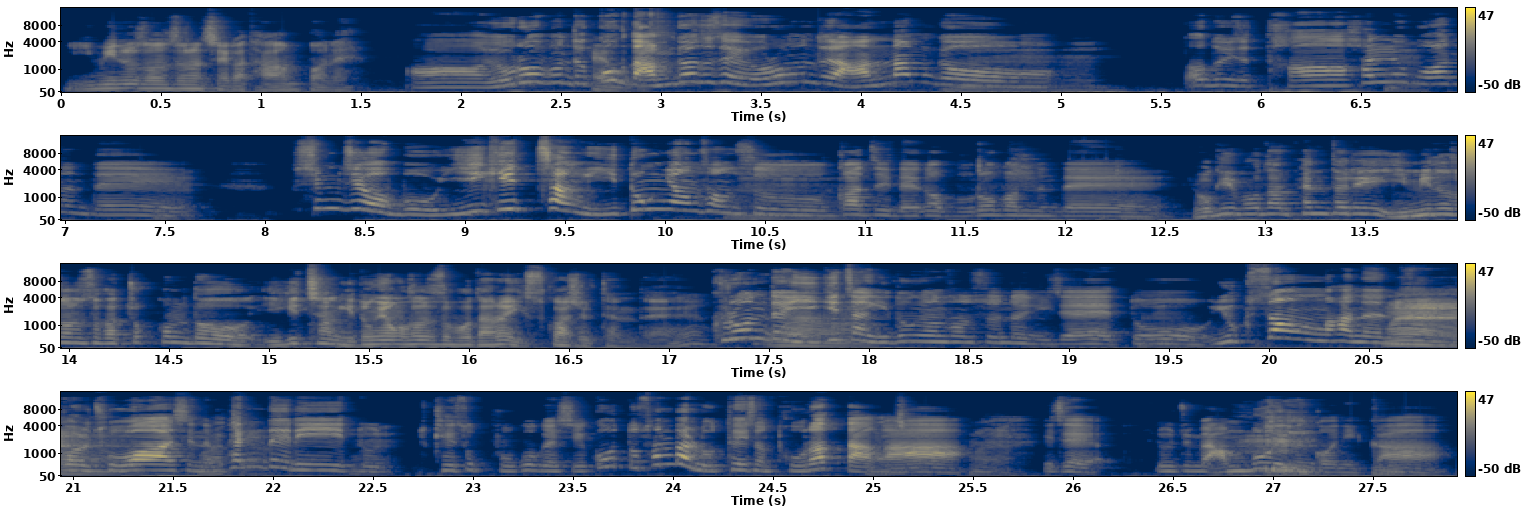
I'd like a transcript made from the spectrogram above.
이민호 선수는 제가 다음번에 아 여러분들 꼭 해보겠습니다. 남겨주세요. 여러분들 안 남겨. 음, 음, 나도 이제 다 하려고 하는데 음. 심지어 뭐 이기창, 이동현 선수까지 내가 물어봤는데 여기보단 팬들이 이민호 선수가 조금 더 이기창 이동영 선수보다는 익숙하실 텐데. 그런데 네. 이기창, 이동현 선수는 이제 또 육성하는 네. 걸 좋아하시는 맞아요. 팬들이 또 네. 계속 보고 계시고 또 선발 로테이션 돌았다가 맞아요. 네. 이제 요즘에 안 보이는 거니까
